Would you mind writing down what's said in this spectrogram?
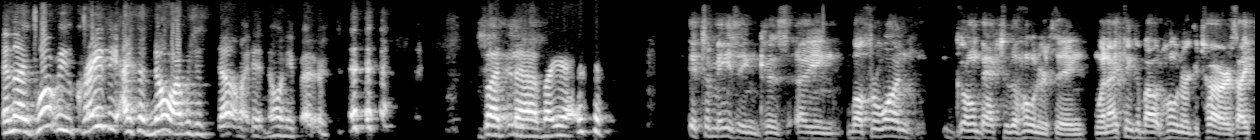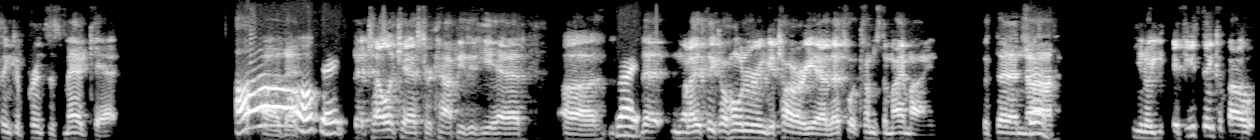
And like, what were you crazy? I said, no, I was just dumb. I didn't know any better. but uh, but yeah. It's amazing because I mean, well, for one, going back to the Hohner thing, when I think about Hohner guitars, I think of Prince's Mad Cat. Oh, uh, that, okay. That Telecaster copy that he had. Uh, right. That when I think of Honer and guitar, yeah, that's what comes to my mind. But then, sure. uh, you know, if you think about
